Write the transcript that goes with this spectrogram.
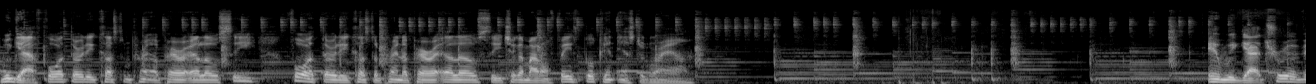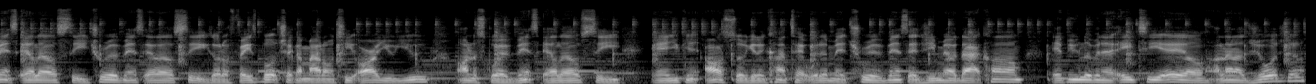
We got 430 Custom Print Apparel LLC, 430 Custom Print Apparel LLC. Check them out on Facebook and Instagram. And we got True Events LLC. True Events LLC. Go to Facebook. Check them out on TRUU underscore events LLC. And you can also get in contact with them at trueevents at gmail.com. If you live in ATL, Atlanta, Georgia,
